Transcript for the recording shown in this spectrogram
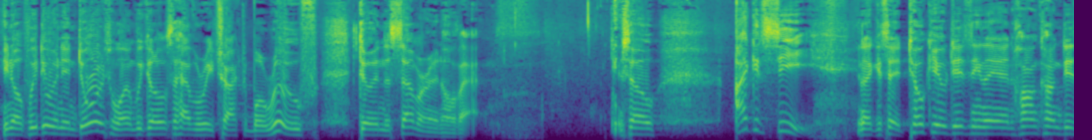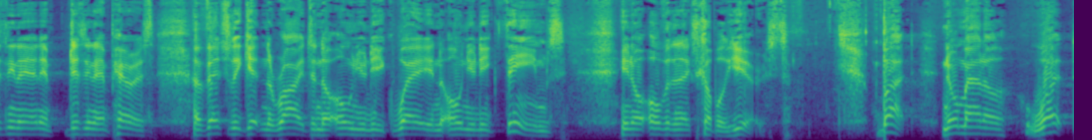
you know, if we do an indoors one, we can also have a retractable roof during the summer and all that. So I could see, like I said, Tokyo Disneyland, Hong Kong Disneyland, and Disneyland Paris eventually getting the rides in their own unique way and own unique themes, you know, over the next couple of years. But no matter what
